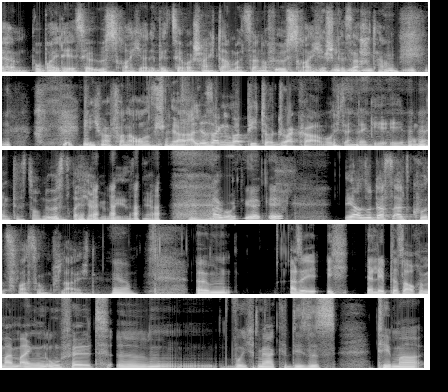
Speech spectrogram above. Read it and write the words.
Ähm, wobei der ist ja Österreicher, der wird es ja wahrscheinlich damals dann auf Österreichisch gesagt haben. Gehe ich mal von aus. Ja, alle sagen immer Peter Drucker, wo ich dann denke, ey, Moment, das ist doch ein Österreicher gewesen. Ja. Na gut. Okay. Ja, so das als Kurzfassung vielleicht. Ja. Ähm, also ich erlebe das auch in meinem eigenen Umfeld, ähm, wo ich merke, dieses Thema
